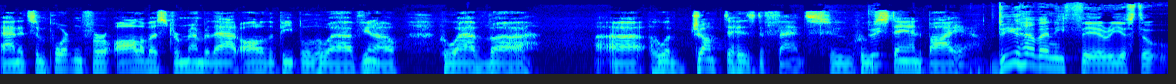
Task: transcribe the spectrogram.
And it's important for all of us to remember that. All of the people who have, you know, who have. Uh, uh, who have jumped to his defense, who who you, stand by him. Do you have any theory as to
